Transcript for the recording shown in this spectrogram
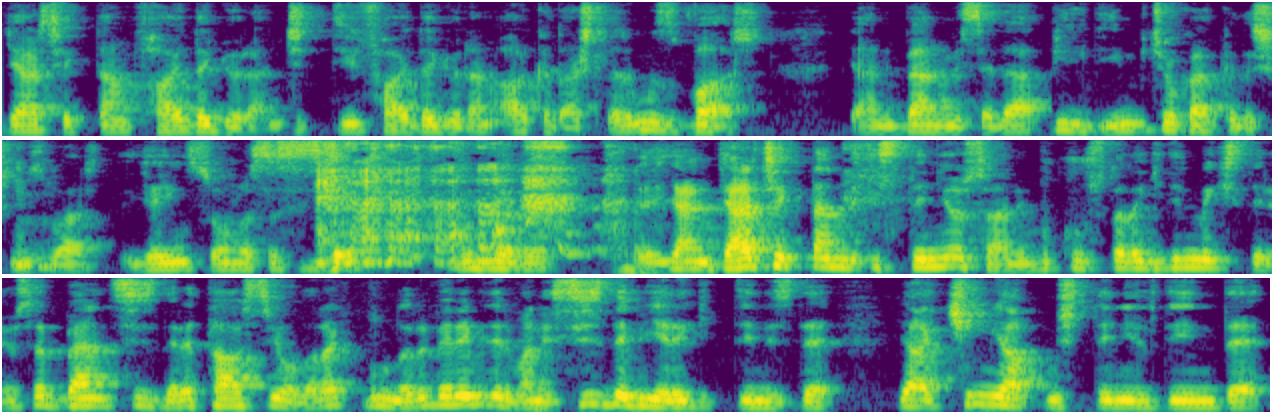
gerçekten fayda gören, ciddi fayda gören arkadaşlarımız var. Yani ben mesela bildiğim birçok arkadaşımız var. Yayın sonrası size bunları e, yani gerçekten de isteniyorsa hani bu kurslara gidilmek isteniyorsa ben sizlere tavsiye olarak bunları verebilirim. Hani siz de bir yere gittiğinizde ya kim yapmış denildiğinde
